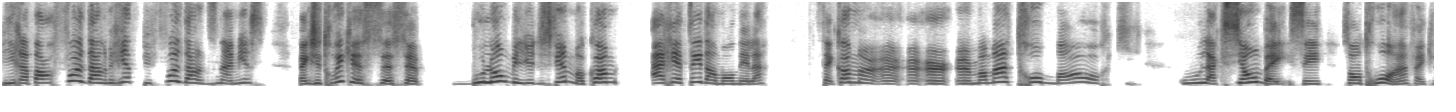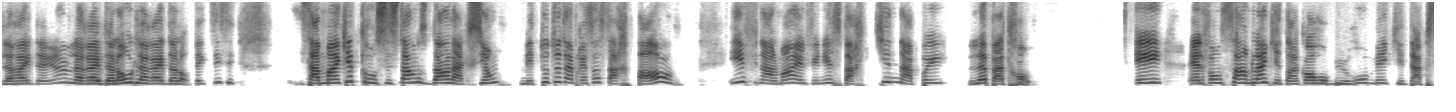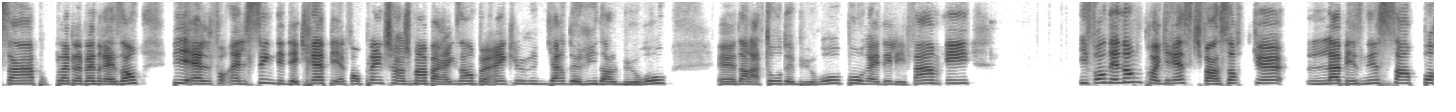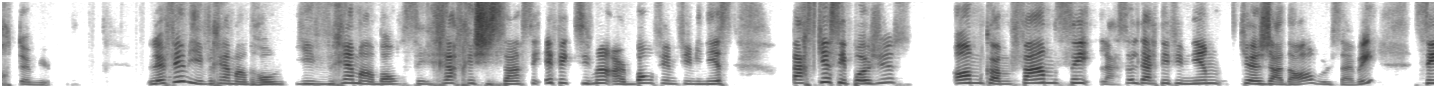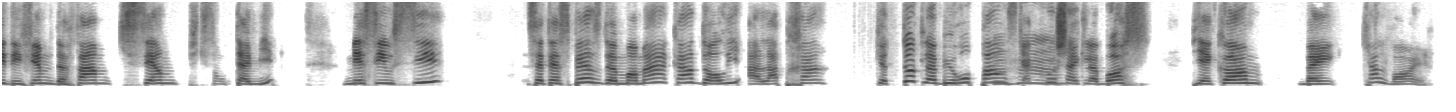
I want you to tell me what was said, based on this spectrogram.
Puis il repart full dans le rythme, puis full dans le dynamisme. Fait que j'ai trouvé que ce, boulot au milieu du film m'a comme arrêté dans mon élan. C'est comme un, moment trop mort où l'action, ben, c'est sont trois, hein? Fait que le rêve de l'un, le rêve de l'autre, le rêve de l'autre. Fait que, ça manquait de consistance dans l'action, mais tout de suite après ça, ça repart. Et finalement, elles finissent par kidnapper le patron. Et elles font semblant qu'il est encore au bureau, mais qu'il est absent pour plein, plein, plein de raisons. Puis elles, font, elles signent des décrets, puis elles font plein de changements, par exemple, inclure une garderie dans le bureau, euh, dans la tour de bureau pour aider les femmes. Et ils font d'énormes progrès, ce qui fait en sorte que la business s'emporte mieux. Le film est vraiment drôle, il est vraiment bon, c'est rafraîchissant, c'est effectivement un bon film féministe parce que c'est pas juste homme comme femme, c'est la solidarité féminine que j'adore, vous le savez. C'est des films de femmes qui s'aiment et qui sont amies, mais c'est aussi cette espèce de moment quand Dolly elle apprend que tout le bureau pense qu'elle mm-hmm. couche avec le boss, puis elle est comme ben calvaire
